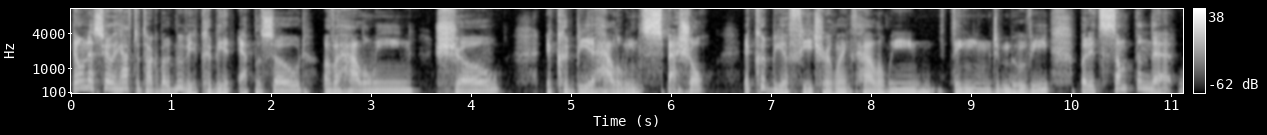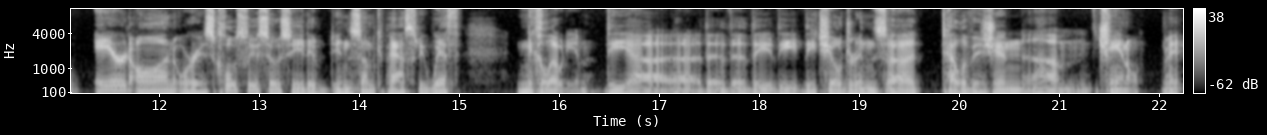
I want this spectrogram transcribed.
don't necessarily have to talk about a movie. It could be an episode of a Halloween show. It could be a Halloween special. It could be a feature length Halloween themed movie, but it's something that aired on or is closely associated in some capacity with Nickelodeon, the uh, uh, the, the the the the children's uh, television um, channel, right?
